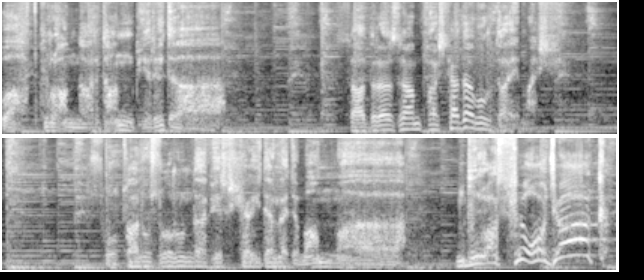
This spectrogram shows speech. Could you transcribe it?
baht kuranlardan biri de Sadrazam Paşa da buradaymış. Sultan huzurunda bir şey demedim ama burası ocak.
